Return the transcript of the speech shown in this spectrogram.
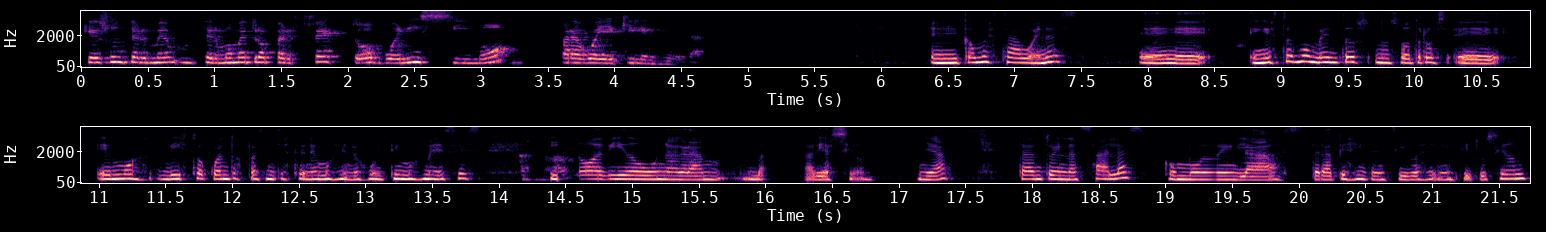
que es un, termómetro perfecto, buenísimo, para Guayaquil en general. Eh, ¿Cómo está? Buenas. Eh, en estos momentos nosotros eh, hemos visto cuántos pacientes tenemos en los últimos meses y no ha habido una gran variación, tanto en las salas como en las terapias intensivas de la institución.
